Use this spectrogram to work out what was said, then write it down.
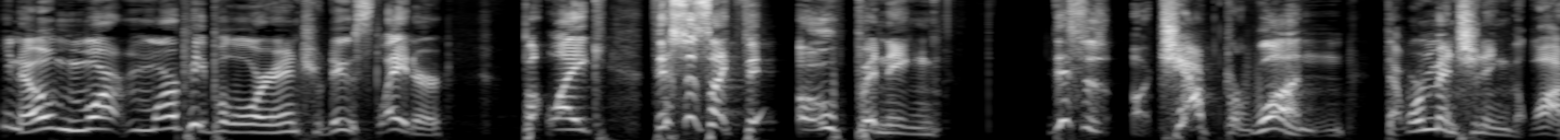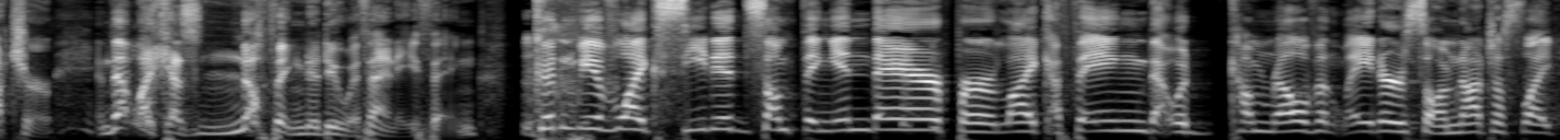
you know more more people were introduced later. But like this is like the opening this is uh, chapter one that we're mentioning the Watcher, and that like has nothing to do with anything. Couldn't we have like seeded something in there for like a thing that would come relevant later? So I'm not just like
